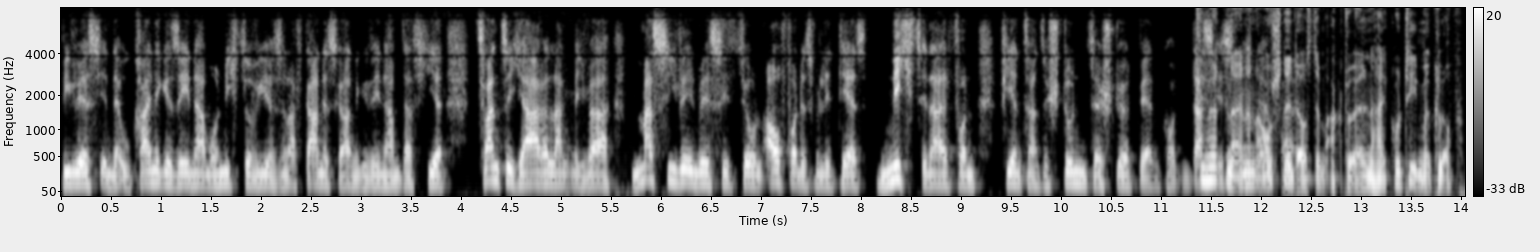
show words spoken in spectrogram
wie wir es in der Ukraine gesehen haben und nicht so, wie wir es in Afghanistan gesehen haben, dass hier 20 Jahre lang, nicht wahr, massive Investitionen, Aufbau des Militärs, nichts innerhalb von 24 Stunden zerstört werden konnten. Das Sie hörten einen Ausschnitt Fall. aus dem aktuellen Heiko Thieme Club.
